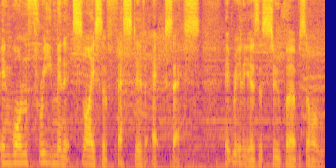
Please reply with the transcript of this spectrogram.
In one three minute slice of festive excess. It really is a superb song.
